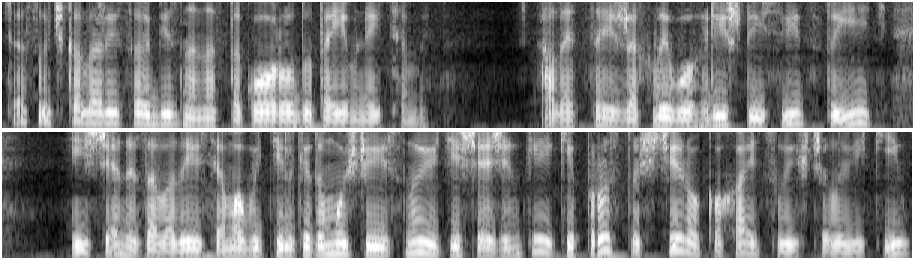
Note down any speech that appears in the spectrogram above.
Ця сучка Лариса обізнана з такого роду таємницями, але цей жахливо грішний світ стоїть і ще не завалився, мабуть, тільки тому, що існують іще жінки, які просто щиро кохають своїх чоловіків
